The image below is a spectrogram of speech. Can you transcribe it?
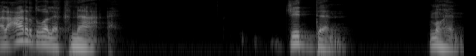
العرض والإقناع جدا مهم.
